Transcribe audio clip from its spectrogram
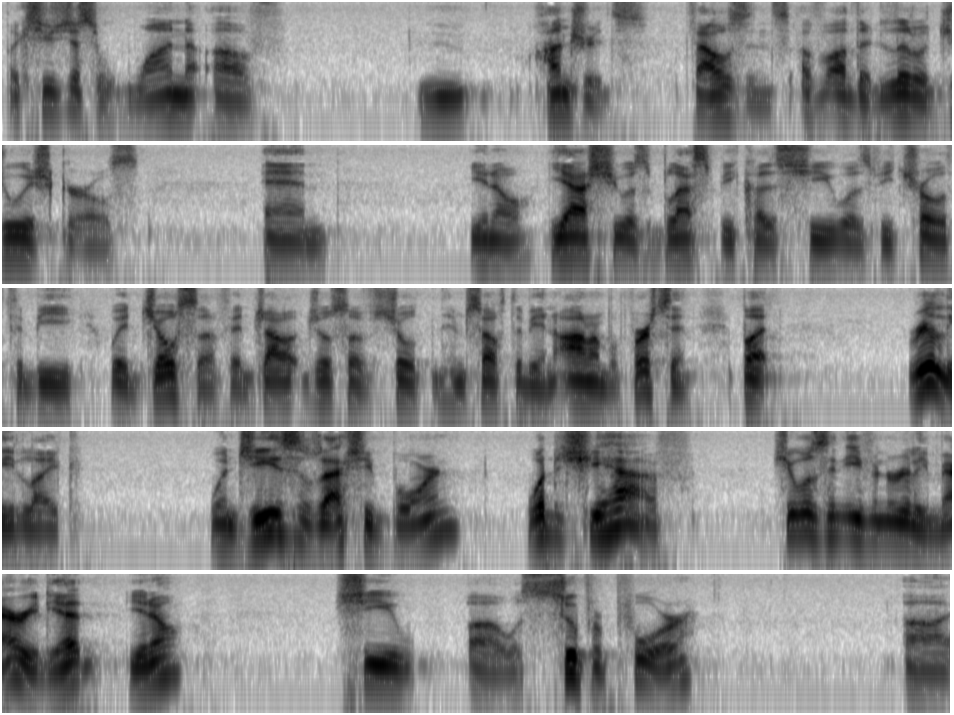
Like she was just one of hundreds, thousands of other little Jewish girls. And, you know, yeah, she was blessed because she was betrothed to be with Joseph, and jo- Joseph showed himself to be an honorable person. But really, like, when Jesus was actually born, what did she have? She wasn't even really married yet, you know? She uh, was super poor, uh,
